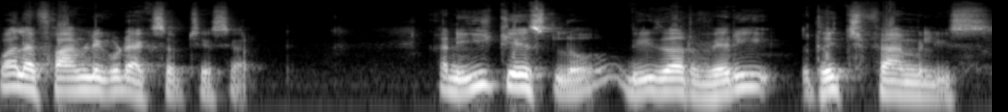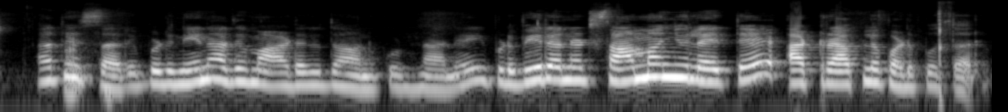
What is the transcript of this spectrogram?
వాళ్ళ ఫ్యామిలీ కూడా యాక్సెప్ట్ చేశారు. కానీ ఈ కేసులో these are very rich families అదే సార్ ఇప్పుడు నేను అదే అడుగుదాం అనుకుంటున్నాను. ఇప్పుడు మీరు అన్నట్టు సామాన్యులైతే ఆ ట్రాప్లో పడిపోతారు.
